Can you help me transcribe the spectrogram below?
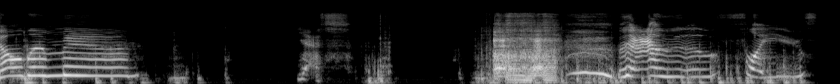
I man? Yes. Please.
